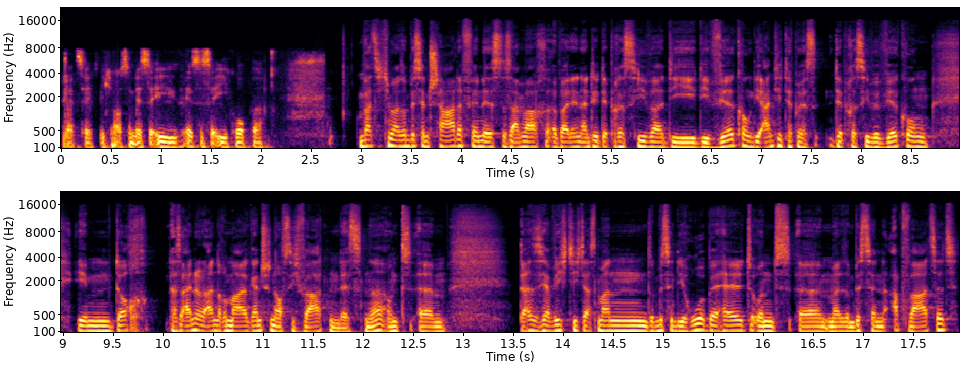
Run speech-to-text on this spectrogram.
tatsächlich aus dem SSRI-Gruppe. Was ich immer so ein bisschen schade finde, ist, dass einfach bei den Antidepressiva die, die Wirkung, die antidepressive Wirkung eben doch das eine oder andere Mal ganz schön auf sich warten lässt. Ne? Und ähm, das ist ja wichtig, dass man so ein bisschen die Ruhe behält und äh, mal so ein bisschen abwartet.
